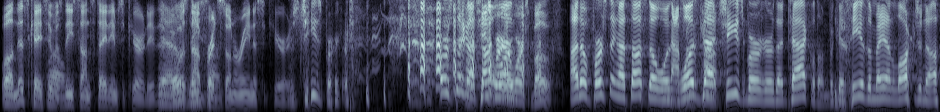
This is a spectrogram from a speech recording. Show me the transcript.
Well, in this case, it was Well- Nissan Stadium security. Yeah, it, it was, was not Nissan. Bridgestone Arena It security. was cheeseburger. first thing I thought was Cheeseburger was, works both. I know. First thing I thought though was Not for was that cops. cheeseburger that tackled him because he is a man large enough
